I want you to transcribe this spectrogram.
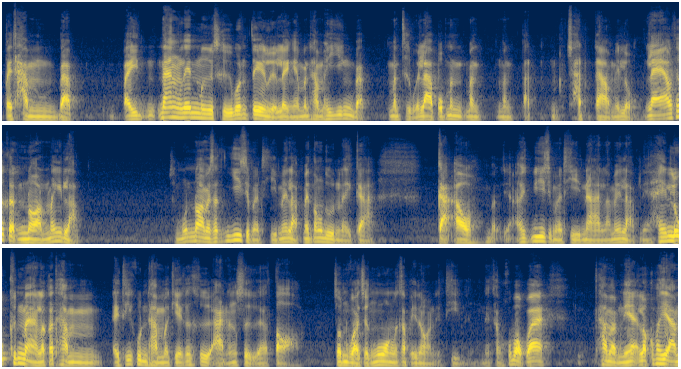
ไปทำแบบไปนั่งเล่นมือถือบนเตียงหรืออะไรเงี้ยมันทำให้ยิ่งแบบมันถึงเวลาปุ๊บมันมันมันตัดชัดดาวไม่ลง แล้วถ้าเกิดนอนไม่หลับ สมมตินอนไปสักยี่สิบนาทีไม่หลับไม่ต้องดูนาฬิกา กะเอายี่สิบนาทีนานแล้วไม่หลับเนี่ยให้ลุกขึ้นมาแล้วก็ทำไอ้ที่คุณทำเมื่อกี้ก็คืออ่านหนังสือต่อจนกว่าจะง่วงแล้วกลับไปนอนอีกทีหนึ่งนะครับเขาบอกว่าทำแบบนี้เราก็พยายาม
